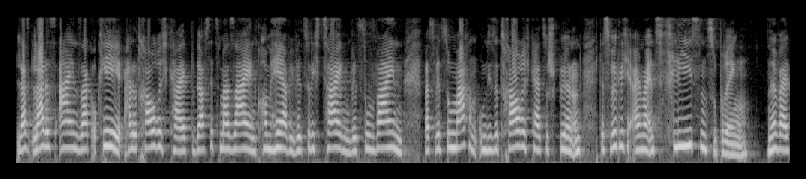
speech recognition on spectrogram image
lass, lade es ein, sag, okay, hallo Traurigkeit, du darfst jetzt mal sein, komm her, wie willst du dich zeigen? Willst du weinen? Was willst du machen, um diese Traurigkeit zu spüren und das wirklich einmal ins Fließen zu bringen? Ne, weil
